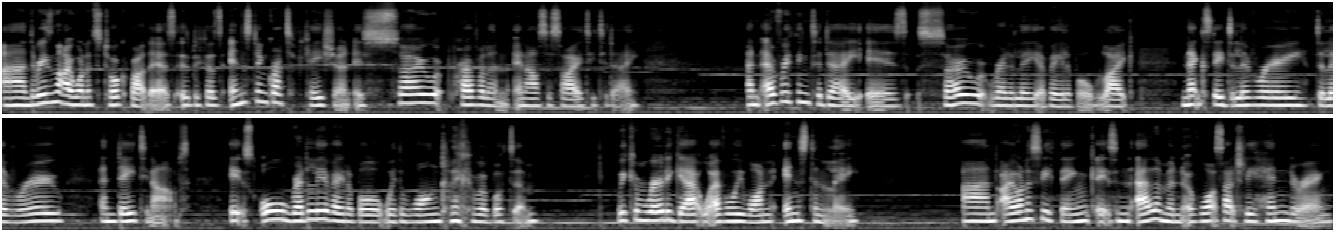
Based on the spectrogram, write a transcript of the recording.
And the reason that I wanted to talk about this is because instant gratification is so prevalent in our society today. And everything today is so readily available, like next day delivery, Deliveroo, and dating apps, it's all readily available with one click of a button. We can really get whatever we want instantly. And I honestly think it's an element of what's actually hindering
